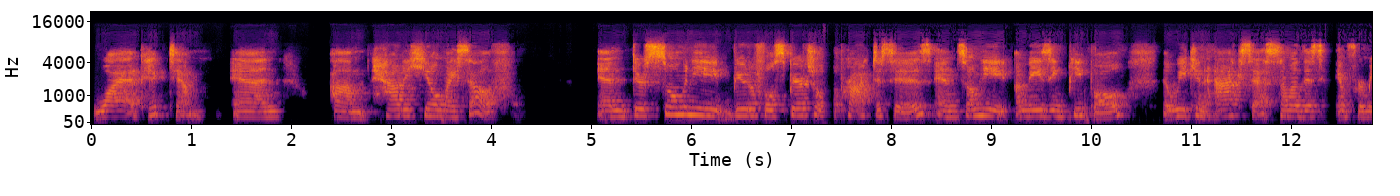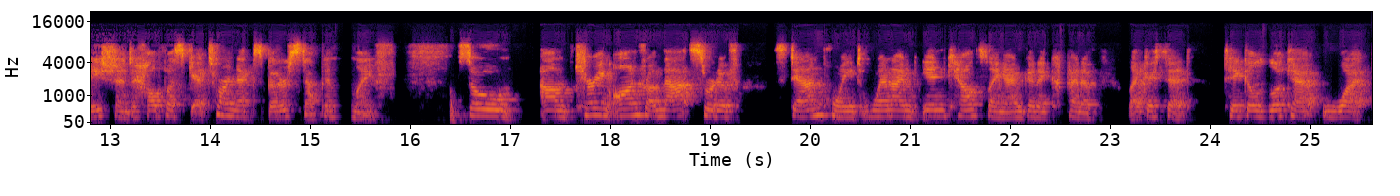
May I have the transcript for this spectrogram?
why i picked him and um, how to heal myself and there's so many beautiful spiritual practices and so many amazing people that we can access some of this information to help us get to our next better step in life. So um, carrying on from that sort of standpoint when i'm in counseling i'm going to kind of like i said take a look at what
